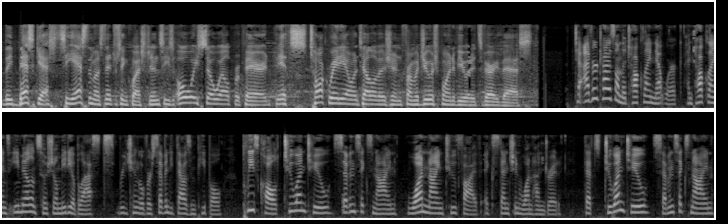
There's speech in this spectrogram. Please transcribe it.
the best guests. He asks the most interesting questions. He's always so well prepared. It's talk radio and television from a Jewish point of view at its very best. To advertise on the Talkline network and Talkline's email and social media blasts reaching over 70,000 people, please call 212 769 1925 extension 100. That's 212 769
